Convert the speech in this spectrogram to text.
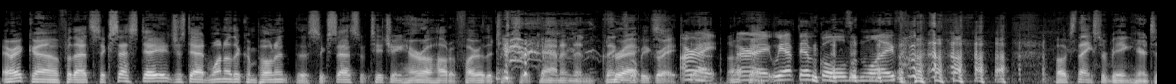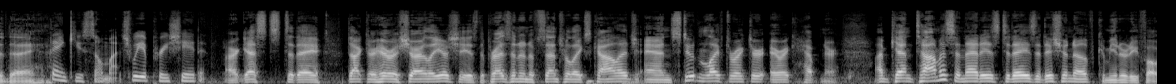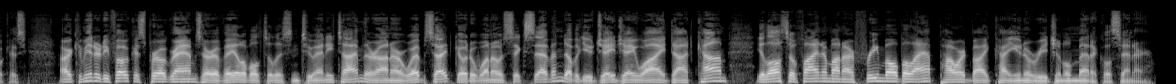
Eric, uh, for that success day, just add one other component: the success of teaching Hara how to fire the T-shirt cannon, and things Correct. will be great. All right, all Okay. right. We have to have goals in life. Folks, thanks for being here today. Thank you so much. We appreciate it. Our guests today, Dr. Hara Charlier. She is the president of Central Lakes College, and student life director Eric Hepner. I'm Ken Thomas, and that is today's edition of Community Focus. Our Community Focus programs are available to listen to anytime. They're on our website. Go to 1067wjjy.com. You'll also find them on our free mobile app powered by Cuyuna Regional Medical Center.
